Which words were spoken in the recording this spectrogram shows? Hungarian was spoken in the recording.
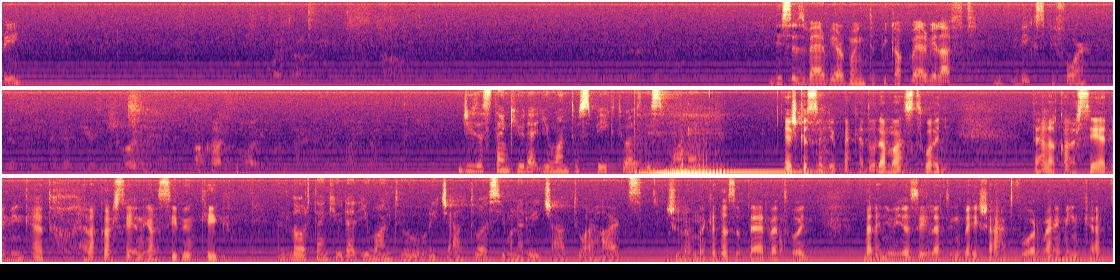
Free. This is where we are going to pick up where we left weeks before. Jesus, thank you that you want to speak to us this morning. És köszönjük neked, Uram, azt, hogy te el akarsz érni minket, el akarsz érni a szívünkig. And Lord, thank you that you want to reach out to us, you want to reach out to our hearts. És Uram, neked az a terved, hogy belenyúlj az életünkbe és átformálj minket.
